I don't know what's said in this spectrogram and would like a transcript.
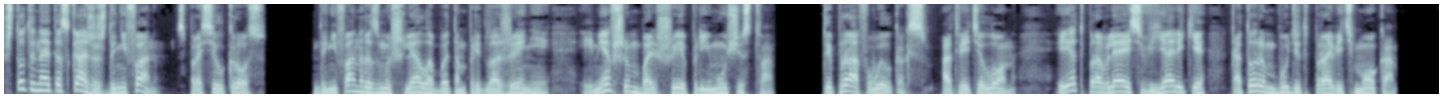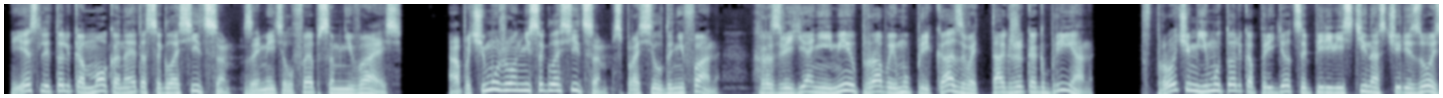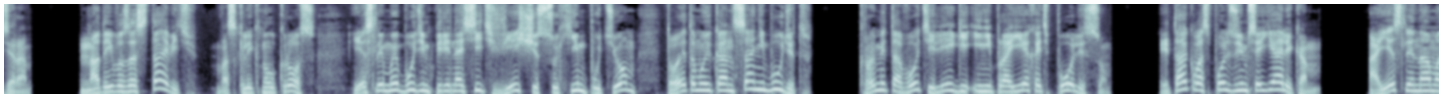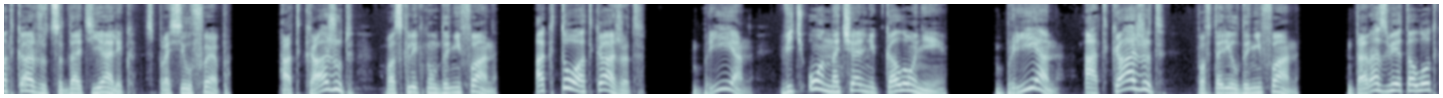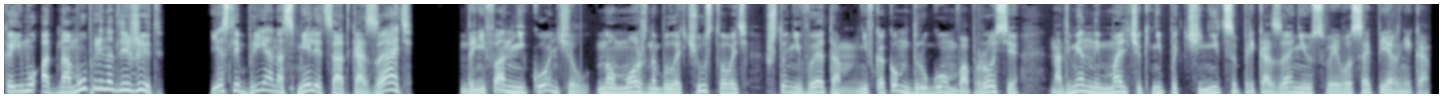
«Что ты на это скажешь, Данифан?» — спросил Кросс. Данифан размышлял об этом предложении, имевшем большие преимущества. «Ты прав, Уилкокс», — ответил он, — «и отправляясь в ялике, которым будет править Мока. «Если только Мока на это согласится», — заметил Фэб, сомневаясь. «А почему же он не согласится?» — спросил Данифан. «Разве я не имею права ему приказывать так же, как Бриан? Впрочем, ему только придется перевести нас через озеро. Надо его заставить!» — воскликнул Кросс. «Если мы будем переносить вещи с сухим путем, то этому и конца не будет. Кроме того, телеги и не проехать по лесу. Итак, воспользуемся яликом». «А если нам откажутся дать ялик?» — спросил Фэб. «Откажут?» — воскликнул Данифан. «А кто откажет?» «Бриан, ведь он начальник колонии». «Бриан? Откажет?» — повторил Данифан. «Да разве эта лодка ему одному принадлежит? Если Бриан осмелится отказать...» Данифан не кончил, но можно было чувствовать, что ни в этом, ни в каком другом вопросе надменный мальчик не подчинится приказанию своего соперника.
